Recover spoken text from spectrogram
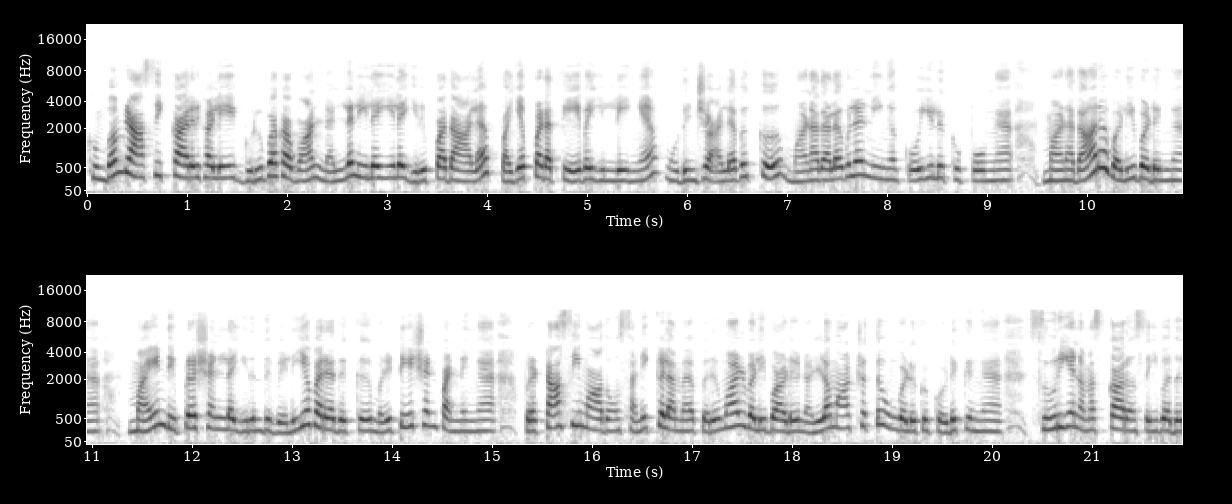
கும்பம் ராசிக்காரர்களே குரு பகவான் நல்ல நிலையில இருப்பதால பயப்பட தேவையில்லைங்க. முடிஞ்ச அளவுக்கு மனதளவுல நீங்க கோயிலுக்கு போங்க. மனதார வழிபடுங்க. மைண்ட் டிப்ரெஷன்ல இருந்து வெளியே வர்றதுக்கு மெடிடேஷன் பண்ணுங்க. புரட்டாசி மாதம் சனிக்கிழமை பெருமாள் வழிபாடு நல்ல மாற்றத்தை உங்களுக்கு கொடுக்குங்க. சூரிய நமஸ்காரம் செய்வது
